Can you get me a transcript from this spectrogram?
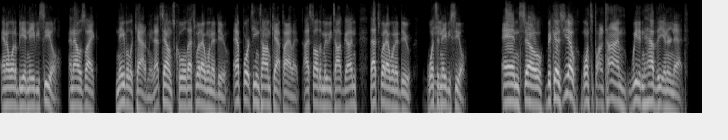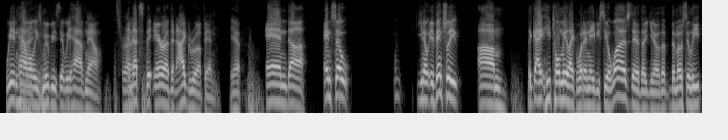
and I want to be a Navy SEAL." And I was like, "Naval Academy. That sounds cool. That's what I want to do. F-14 Tomcat pilot. I saw the movie Top Gun. That's what I want to do. What's a Navy SEAL?" And so, because you know, once upon a time, we didn't have the internet. We didn't have all these movies that we have now That's right. and that's the era that I grew up in. yep. And uh and so you know, eventually um the guy he told me like what a Navy SEAL was. They're the, you know, the the most elite,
